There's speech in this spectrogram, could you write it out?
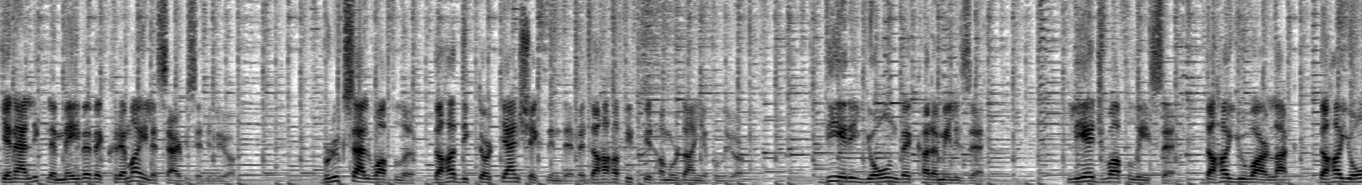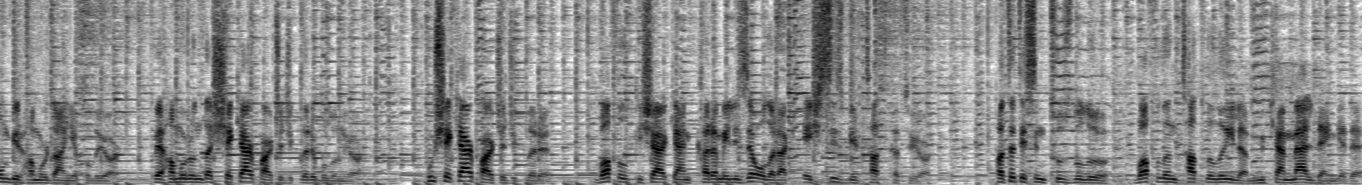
genellikle meyve ve krema ile servis ediliyor. Brüksel waffle'ı daha dikdörtgen şeklinde ve daha hafif bir hamurdan yapılıyor. Diğeri yoğun ve karamelize. Liège waffle ise daha yuvarlak, daha yoğun bir hamurdan yapılıyor ve hamurunda şeker parçacıkları bulunuyor. Bu şeker parçacıkları, waffle pişerken karamelize olarak eşsiz bir tat katıyor. Patatesin tuzluluğu, waffle'ın tatlılığıyla mükemmel dengede.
